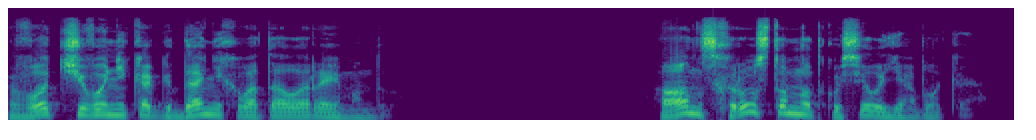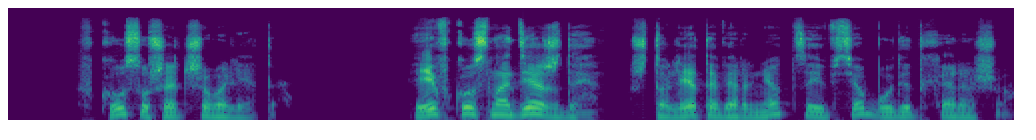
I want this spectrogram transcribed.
Вот чего никогда не хватало Реймонду. Он с хрустом надкусил яблоко. Вкус ушедшего лета. И вкус надежды, что лето вернется и все будет хорошо.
